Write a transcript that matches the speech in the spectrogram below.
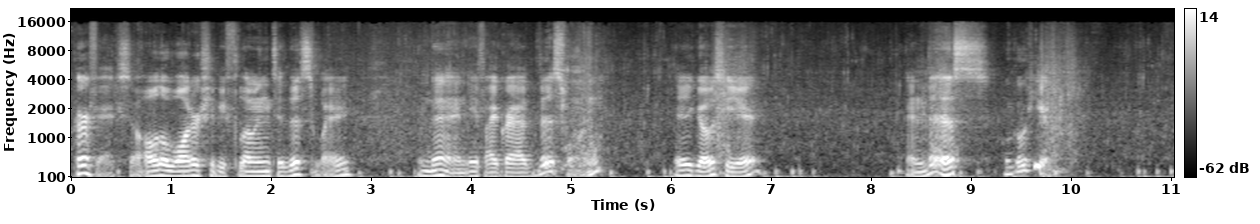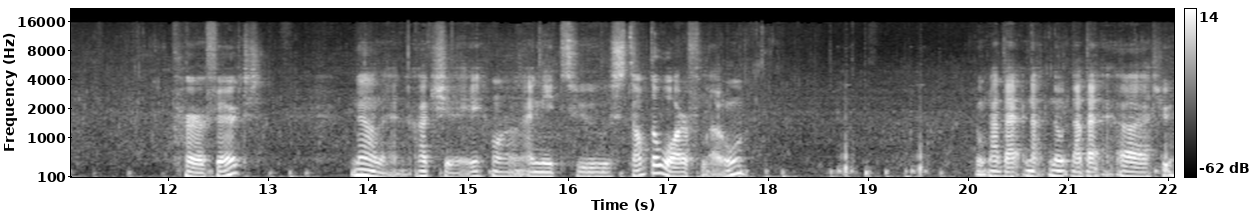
Perfect, so all the water should be flowing to this way. And then if I grab this one, it goes here. And this will go here. Perfect. Now then, actually, well, I need to stop the water flow. Not that, not, no, not that, uh, shoot.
